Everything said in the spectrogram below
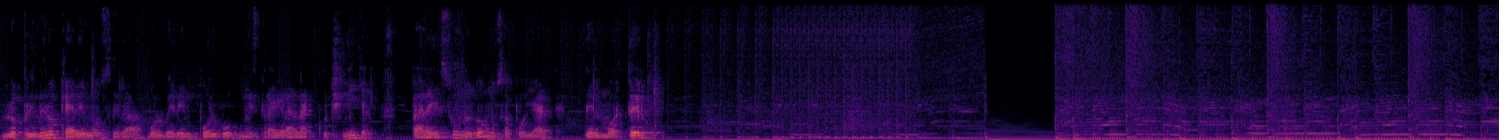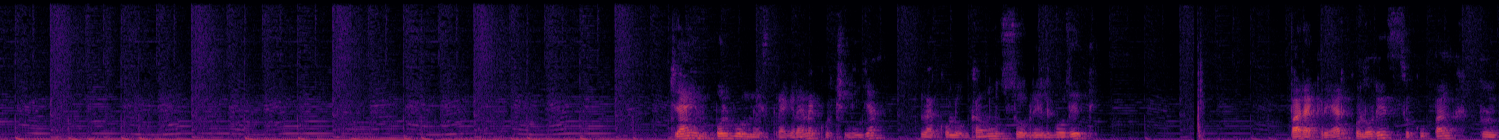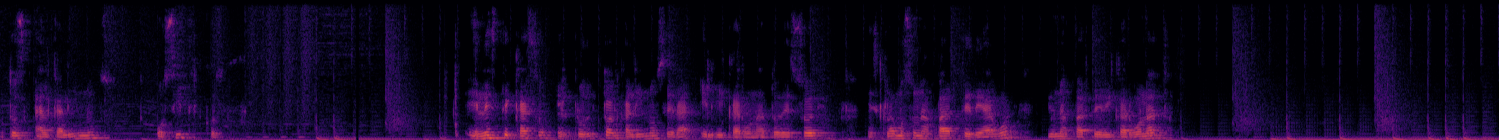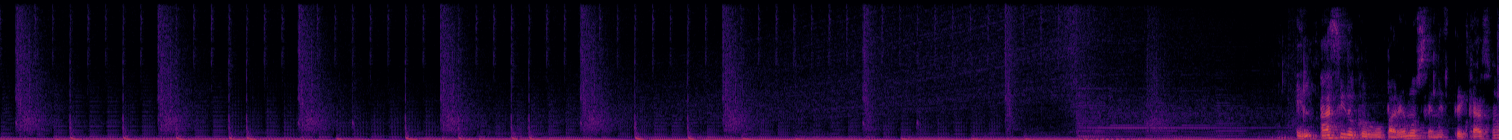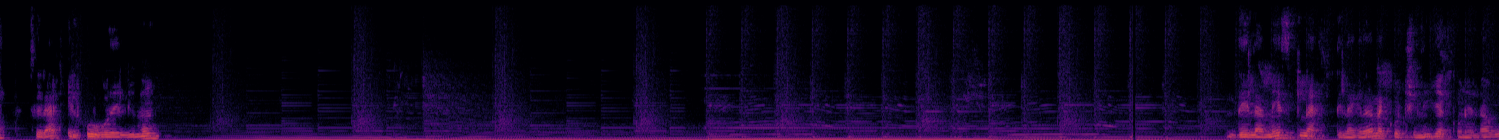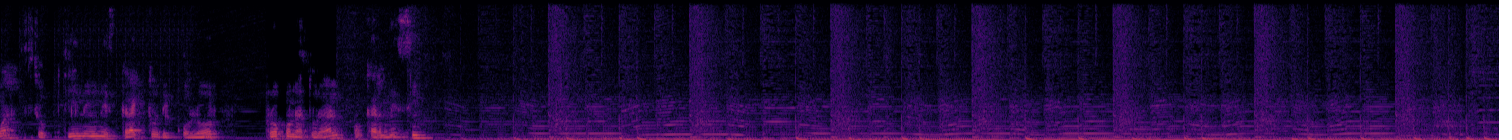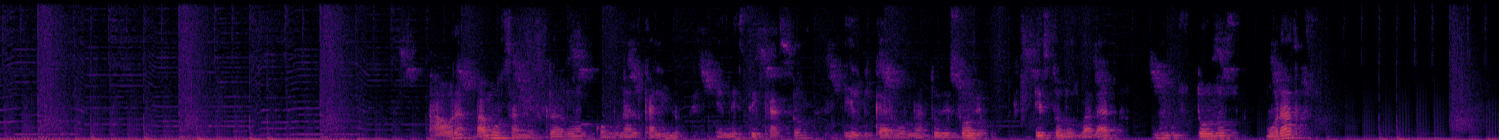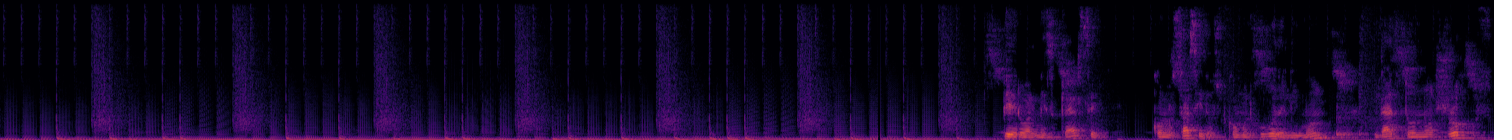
Lo primero que haremos será volver en polvo nuestra grana cochinilla. Para eso nos vamos a apoyar del mortero. Ya en polvo nuestra grana cochinilla la colocamos sobre el godete. Para crear colores se ocupan productos alcalinos o cítricos. En este caso el producto alcalino será el bicarbonato de sodio. Mezclamos una parte de agua y una parte de bicarbonato. El ácido que ocuparemos en este caso será el jugo de limón. De la mezcla de la grana cochinilla con el agua se obtiene un extracto de color rojo natural o carmesí. Ahora vamos a mezclarlo con un alcalino, en este caso el bicarbonato de sodio. Esto nos va a dar unos tonos morados. Pero al mezclarse con los ácidos como el jugo de limón, da tonos rojos.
